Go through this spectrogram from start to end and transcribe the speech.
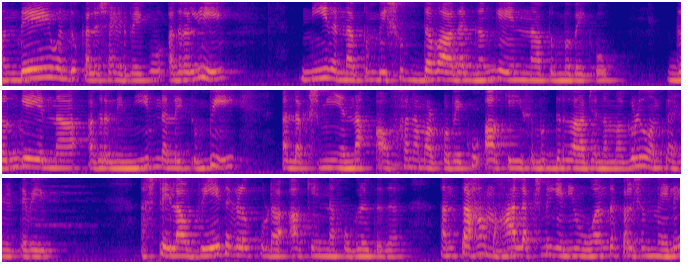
ಒಂದೇ ಒಂದು ಕಲಶ ಇಡಬೇಕು. ಅದರಲ್ಲಿ ನೀರನ್ನು ತುಂಬಿ ಶುದ್ಧವಾದ ಗಂಗೆಯನ್ನು ತುಂಬಬೇಕು. ಗಂಗೆಯನ್ನು ಅದರಲ್ಲಿ ನೀರಿನಲ್ಲಿ ತುಂಬಿ ಲಕ್ಷ್ಮಿಯನ್ನು ಆಹ್ವಾನ ಮಾಡ್ಕೋಬೇಕು ಆಕೆ ಈ ಸಮುದ್ರ ರಾಜನ ಮಗಳು ಅಂತ ಹೇಳ್ತೇವೆ. ಅಷ್ಟೇ ಇಲ್ಲ ವೇದಗಳು ಕೂಡ ಆಕೆಯನ್ನು ಹೊಗಳ್ತದೆ. ಅಂತಹ ಮಹಾಲಕ್ಷ್ಮಿಗೆ ನೀವು ಒಂದು ಕಲಶದ ಮೇಲೆ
